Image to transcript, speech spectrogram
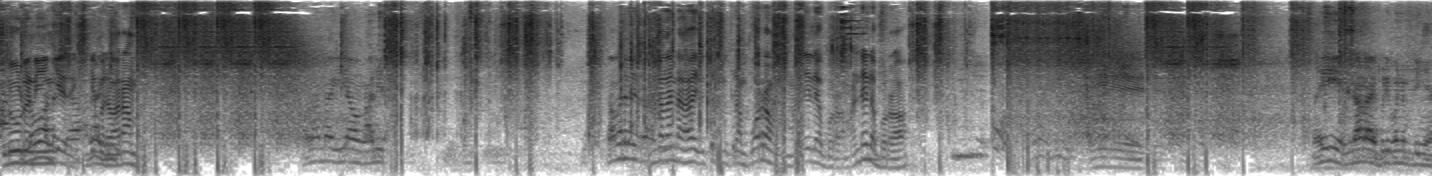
விடு விடு நீ இங்கே இரு. இங்கே பாரு வராம. அங்கே தான்டா விக்ரம் விக்ரம். போடுறான் மண்டையில போடுறான் மண்டையில போடுறான் ஐய் என்னடா இப்படி பண்ணிவிட்டீங்க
